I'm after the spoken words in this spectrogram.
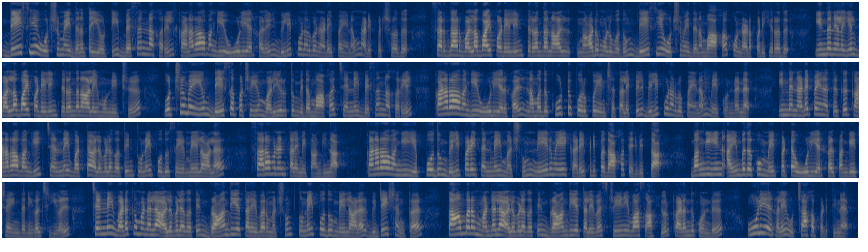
தேசிய ஒற்றுமை தினத்தையொட்டி பெசன் நகரில் கனரா வங்கி ஊழியர்களின் விழிப்புணர்வு நடைப்பயணம் நடைபெற்றது. சர்தார் வல்லபாய் படேலின் பிறந்த நாள் நாடு முழுவதும் தேசிய ஒற்றுமை தினமாக கொண்டாடப்படுகிறது. இந்த நிலையில் வல்லபாய் படேலின் பிறந்த நாளை முன்னிட்டு ஒற்றுமையும் தேசப்பற்றையும் வலியுறுத்தும் விதமாக சென்னை பெசன் நகரில் கனரா வங்கி ஊழியர்கள் நமது கூட்டு பொறுப்பு என்ற தலைப்பில் விழிப்புணர்வு பயணம் மேற்கொண்டனர். இந்த நடைப்பயணத்திற்கு கனரா வங்கி சென்னை வட்ட அலுவலகத்தின் துணை பொது மேலாளர் சரவணன் தலைமை தாங்கினார். கனரா வங்கி எப்போதும் வெளிப்படைத்தன்மை மற்றும் நேர்மையை கடைபிடிப்பதாக தெரிவித்தார். வங்கியின் ஐம்பதுக்கும் மேற்பட்ட ஊழியர்கள் பங்கேற்ற இந்த நிகழ்ச்சியில் சென்னை வடக்கு மண்டல அலுவலகத்தின் பிராந்திய தலைவர் மற்றும் துணை பொது மேலாளர் விஜய் சங்கர் தாம்பரம் மண்டல அலுவலகத்தின் பிராந்திய தலைவர் ஸ்ரீனிவாஸ் ஆகியோர் கலந்து கொண்டு ஊழியர்களை உற்சாகப்படுத்தினர்.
